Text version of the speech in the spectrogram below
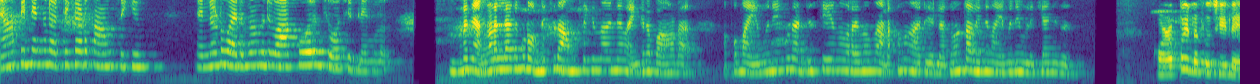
ഞാൻ പിന്നെ എങ്ങനെ ഒറ്റയ്ക്കവിടെ താമസിക്കും? എന്നോട് വരുന്നൊരു വാക്ക് പോലും ചോദിച്ചില്ല നിങ്ങൾ ഇവിടെ ഞങ്ങളെല്ലാവരും കൂടെ ഒന്നിച്ച് താമസിക്കുന്നത് തന്നെ ഭയങ്കര പാടാ. അപ്പോൾ മൈമുനെയും കൂടെ അഡ്ജസ്റ്റ് ചെയ്യുന്ന പറയുന്നത് നടക്കുന്ന കാര്യമല്ല. അതുകൊണ്ടാണ് പിന്നെ മൈമുനെ വിളിക്കാഞ്ഞത്. കുഴപ്പമില്ല സുശീലേ.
